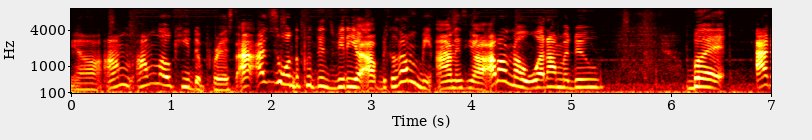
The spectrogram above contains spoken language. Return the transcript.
I'm I'm low key depressed. I, I just wanted to put this video out because I'm gonna be honest, y'all. I don't know what I'm gonna do, but I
